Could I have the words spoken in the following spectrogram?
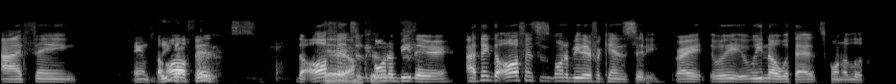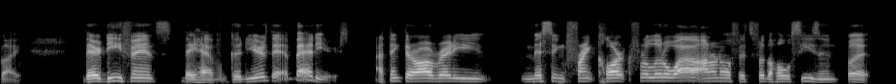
I think Damn, so the you got offense, the offense is going to be there. I think the offense is going to be there for Kansas City, right? We we know what that's going to look like. Their defense, they have good years, they have bad years. I think they're already missing Frank Clark for a little while. I don't know if it's for the whole season, but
